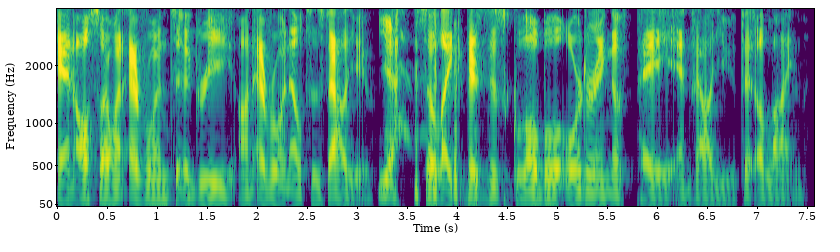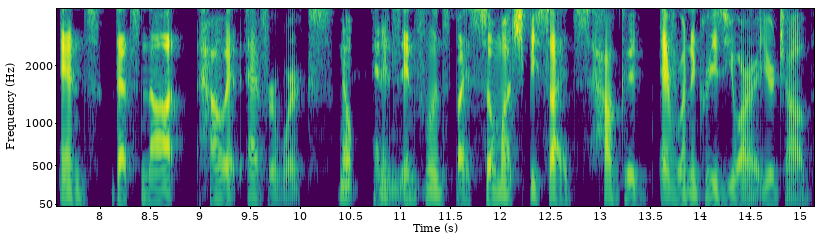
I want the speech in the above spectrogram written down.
And also, I want everyone to agree on everyone else's value. Yeah. so, like, there's this global ordering of pay and value that align. And that's not how it ever works. Nope. And it's influenced by so much besides how good everyone agrees you are at your job.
